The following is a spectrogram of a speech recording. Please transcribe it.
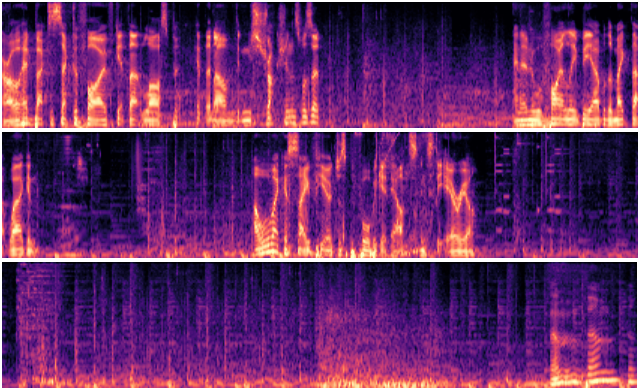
Alright, we'll head back to Sector 5, get that last, p- get that, um, the instructions, was it? And then we'll finally be able to make that wagon. I will make a save here just before we get out into the area. Bum, bum, bum.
